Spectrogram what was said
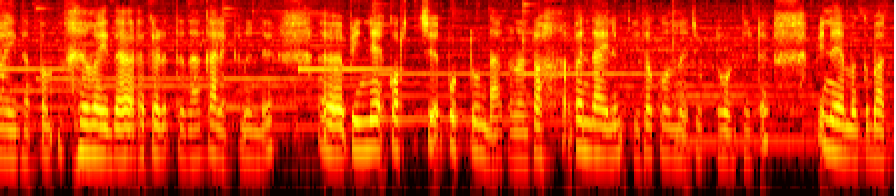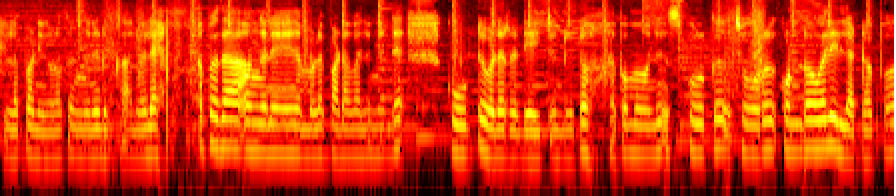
മൈദപ്പം മൈദ ഒക്കെ എടുത്തത് കലക്കുന്നുണ്ട് പിന്നെ കുറച്ച് പുട്ടുണ്ടാക്കണം കേട്ടോ അപ്പോൾ എന്തായാലും ഇതൊക്കെ ഒന്ന് ചുട്ട് കൊടുത്തിട്ട് പിന്നെ നമുക്ക് ബാക്കിയുള്ള പണികളൊക്കെ ഇങ്ങനെ എടുക്കാമല്ലോ അല്ലേ? അപ്പോൾ അതാ അങ്ങനെ നമ്മളെ പടവലങ്ങന്റെ കൂട്ട് ഇവിടെ റെഡി ആയിട്ടുണ്ട് കേട്ടോ അപ്പോൾ മോന് സ്കൂൾക്ക് ചോറ് കൊണ്ടുപോകലില്ല കേട്ടോ അപ്പോൾ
